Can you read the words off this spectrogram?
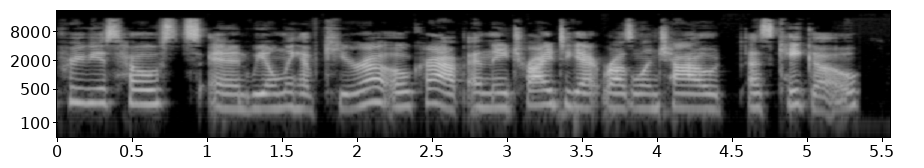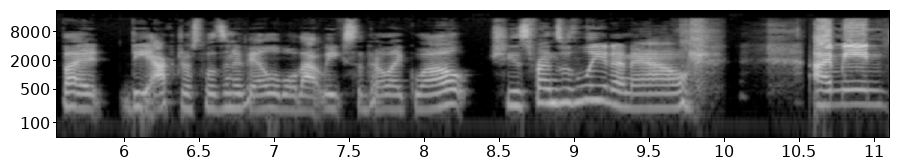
previous hosts, and we only have Kira. Oh, crap. And they tried to get Rosalind Chao as Keiko, but the actress wasn't available that week. So they're like, well, she's friends with Leeta now. I mean,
